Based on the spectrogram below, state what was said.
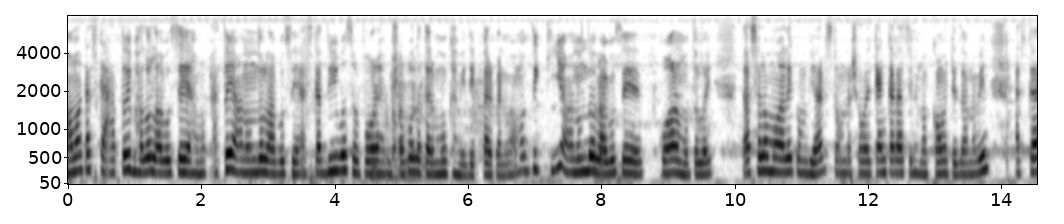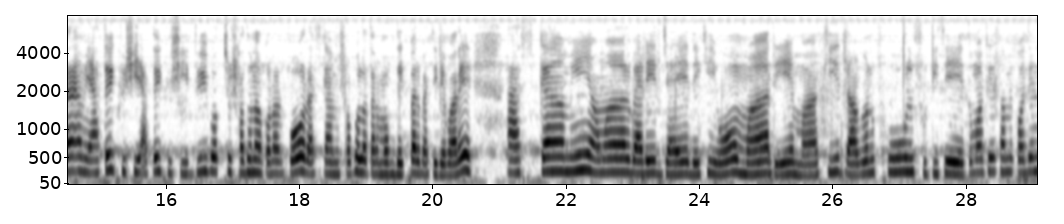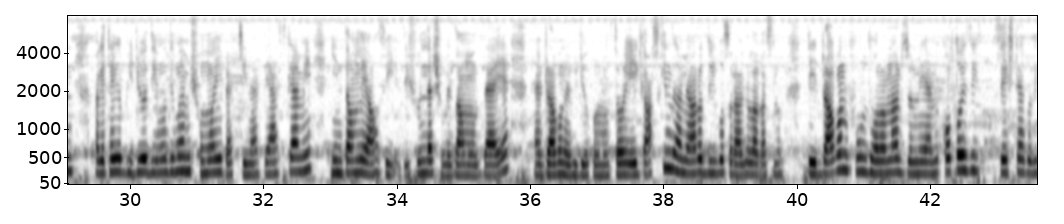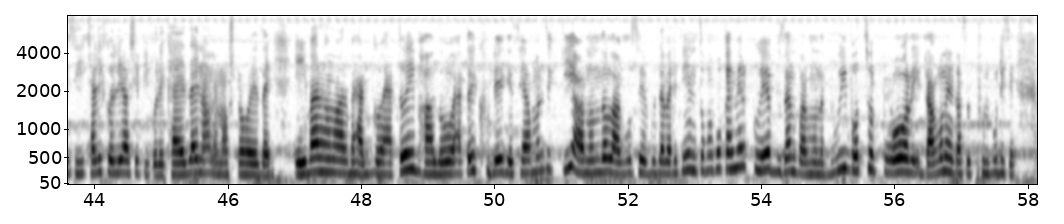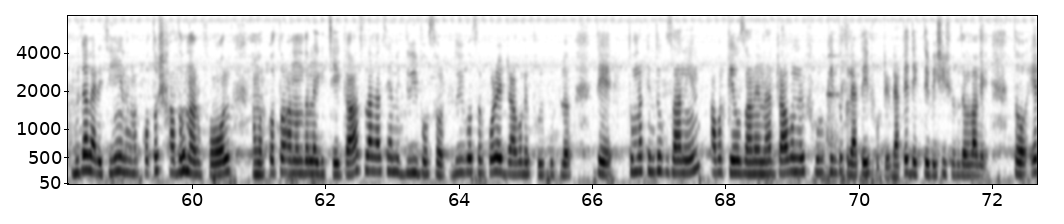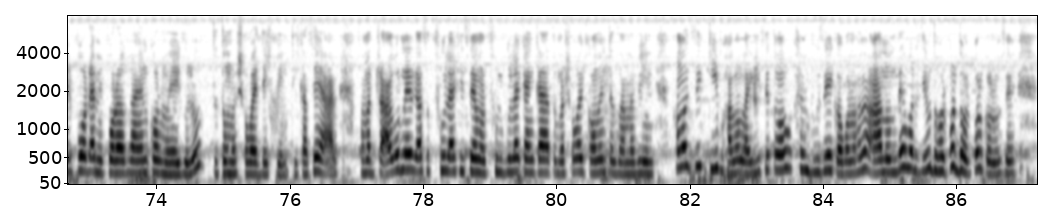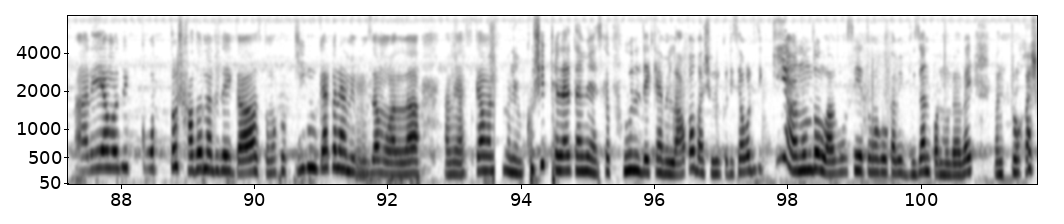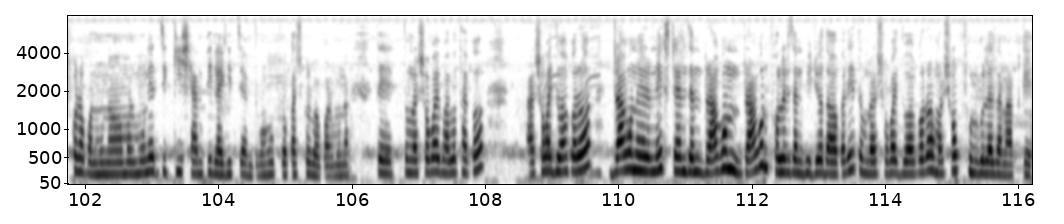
আমাকে আজকে এতই ভালো লাগছে আমার এতই আনন্দ লাগছে। আজকে দুই বছর পর আমি সফলতার মুখ আমি দেখতে পারব আমার যে কি আনন্দ লাগছে কোয়ার মতো লয়। আসসালামু আলাইকুম ভিয়ার্স তোমরা সবাই ক্যাঙ্কার আছেন আমার কমেন্টে জানাবেন। আজকে আমি এতই খুশি এতই খুশি, দুই বছর সাধনা করার পর আজকে আমি সফলতার মুখ দেখবার পাচ্ছি রে বারে। আজকে আমি আমার বাড়ির যাই দেখি, ও মা রে মা, কি ড্রাগন ফুল ফুটিছে। তোমাকে আমি কদিন আগে থেকে ভিডিও দিমু দিমু আমি সময়ই পাচ্ছি না। তো আজকে আমি ইনতামলে আসি যে সুন্দর সময় জামু যায় হ্যাঁ ড্রাগনের ভিডিও করব তো এই গাছ কিন্তু আমি আরও দুই বছর আগে লাগাছিলাম। এই ড্রাগন ফুল ধরানোর জন্য আমি কতই যে চেষ্টা করেছি, খালি কলি আসে পিঁপড়ে খায় যায়, নাহলে নষ্ট হয়ে যায়। এইবার আমার ভাগ্য এতই ভালো, এতই খুলে গেছে, আমার যে কি আনন্দ লাগছে বুঝা পারিছি তোমাকে আমি আর কুয়ে বুঝান পারব না। দুই বছর পর এই ড্রাগনের গাছে ফুল ফুটিছে, বুঝা পারিছি আমার কত সাধনার ফল, আমার কত আনন্দ লাগিছে। গাছ লাগাছে আমি দুই বছর দুই বছর পরে ড্রাগনের ফুল ফুটলো। তে তোমরা কিন্তু জানেন, আবার কেউ জানে না ড্রাগনের ফুল কিন্তু রাতেই ফুটে রাতে দেখতে বেশি সুন্দর লাগে। তো এরপর আমি পরাগায়ন কর্ম এইগুলো তো তোমরা সবাই দেখবেন ঠিক আছে? আর আমার ড্রাগনের গাছে ফুল আসিছে আমার ফুলগুলা ক্যাঙ্কা তোমরা সবাই কমেন্টে জানাবেন। আমার যে কি ভালো লাগিছে তোমাকে আমি বুঝেই কব আমি আনন্দে আমার জিও ধরপর ধরপর করছে। আর আরে আমার যে কত সাধনার যে গাছ তোমাকে কিংকা করে আমি বুঝামো আল্লাহ। আমি আজকে আমার মানে খুশির ঠেলাতে আমি আজকে ফুল দেখে আমি লাফাবা শুরু করেছি। আমার যে কী আনন্দ লাগছে তোমাকে আমি বুঝান পারব না ভাই। মানে প্রকাশ করা পারব না, আমার মনের যে কী শান্তি লাগিচ্ছে আমি তোমাকে প্রকাশ করবা পারব না। তে তোমরা সবাই ভালো থাকো আর সবাই দোয়া করো, ড্রাগনের নেক্সট টাইম যেন ড্রাগন ড্রাগন ফলের যেন ভিডিও দেওয়া পারি, তোমরা সবাই দোয়া করো, আমার সব ফুলগুলো যেন আটকে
